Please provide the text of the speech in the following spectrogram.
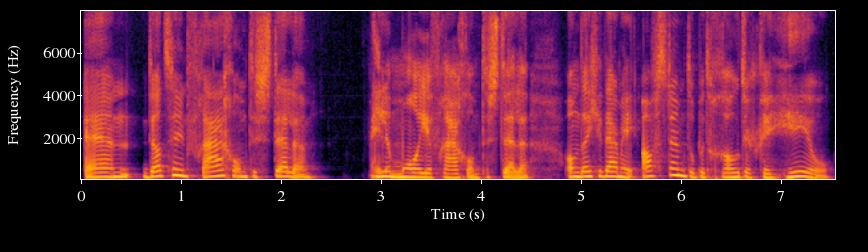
En dat zijn vragen om te stellen. Hele mooie vragen om te stellen, omdat je daarmee afstemt op het groter geheel.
